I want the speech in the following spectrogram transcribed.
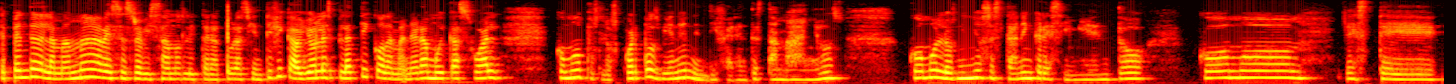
Depende de la mamá, a veces revisamos literatura científica o yo les platico de manera muy casual cómo pues, los cuerpos vienen en diferentes tamaños, cómo los niños están en crecimiento, cómo este,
